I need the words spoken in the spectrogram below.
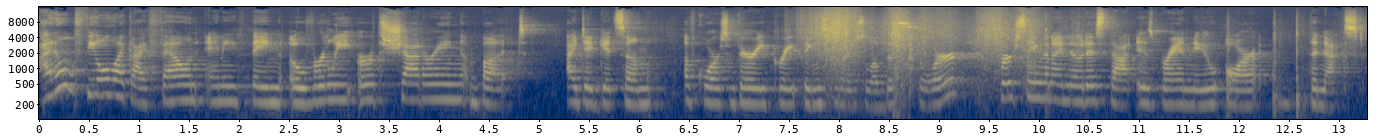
I don't feel like I found anything overly earth shattering, but I did get some, of course, very great things because I just love this store. First thing that I noticed that is brand new are the next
